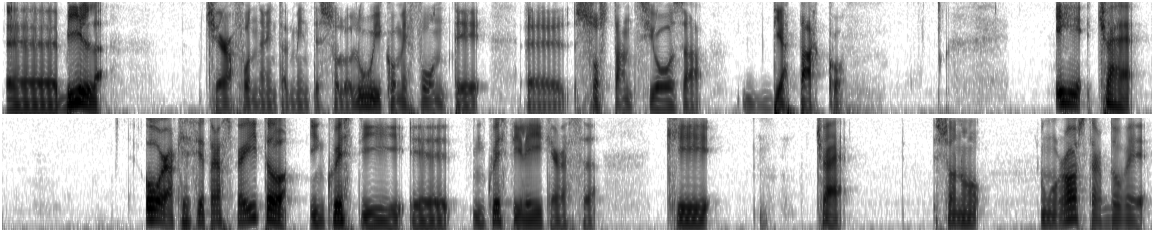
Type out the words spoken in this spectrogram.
eh, Bill, c'era fondamentalmente solo lui come fonte eh, sostanziosa di attacco. E cioè, ora che si è trasferito in questi, eh, in questi Lakers, che cioè, sono un roster dove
